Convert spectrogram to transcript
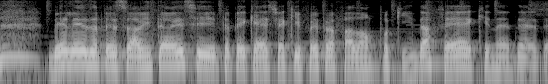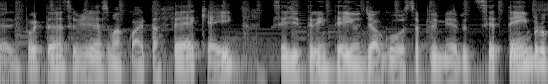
Beleza, pessoal. Então esse PPcast aqui foi para falar um pouquinho da FEC, né, da, da importância, 24ª FEC aí, que seja de 31 de agosto a 1 de setembro,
